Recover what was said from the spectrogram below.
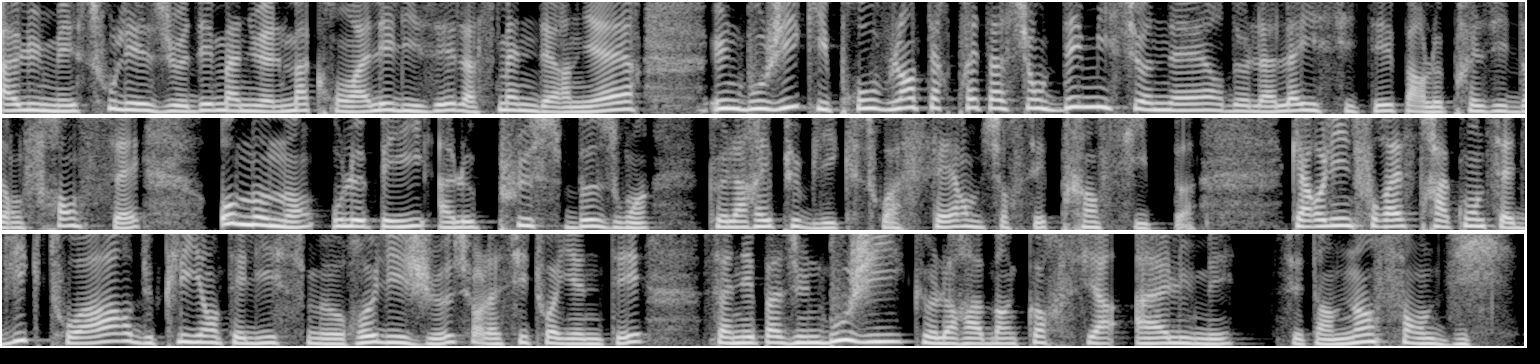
allumée sous les yeux d'Emmanuel Macron à l'Élysée la semaine dernière, une bougie qui prouve l'interprétation démissionnaire de la laïcité par le président français au moment où le pays a le plus besoin que la République soit ferme sur ses principes. Caroline Fourest raconte cette victoire du clientélisme religieux sur la citoyenneté. Ça n'est pas une bougie que le rabbin Corsia a allumée, c'est un incendie.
